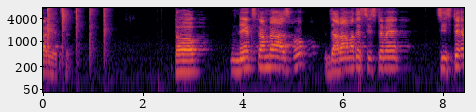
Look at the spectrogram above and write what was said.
বাড়িয়েছে। তো নেক্সট আমরা আসব। যারা আমাদের সিস্টেমে সিস্টেম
